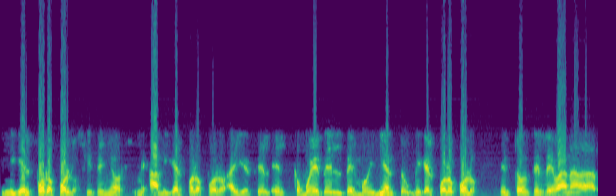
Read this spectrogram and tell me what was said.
Miguel Polo Polo, sí señor, a Miguel Polo Polo, ahí es el, el como es del, del movimiento, Miguel Polo Polo, entonces le van a dar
